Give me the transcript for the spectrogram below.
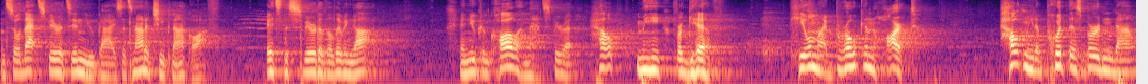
And so that spirit's in you guys. It's not a cheap knockoff, it's the spirit of the living God. And you can call on that spirit. Help me forgive. Heal my broken heart. Help me to put this burden down.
